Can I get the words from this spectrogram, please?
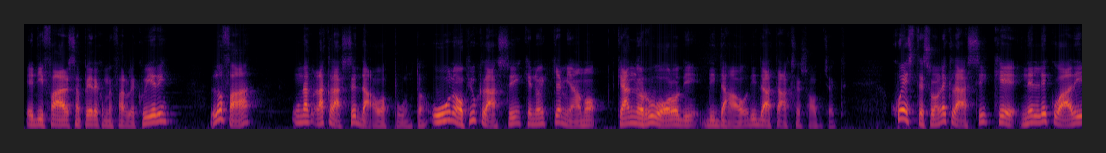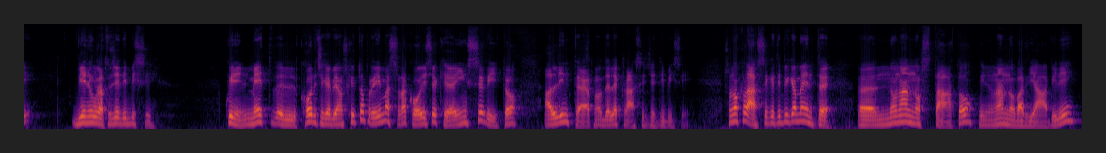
e di fare sapere come fare le query? Lo fa una, la classe DAO appunto, uno o più classi che noi chiamiamo, che hanno il ruolo di, di DAO, di Data Access Object. Queste sono le classi che, nelle quali viene usato JDBC. Quindi il, metodo, il codice che abbiamo scritto prima sarà codice che è inserito all'interno delle classi JDBC. Sono classi che tipicamente eh, non hanno stato, quindi non hanno variabili,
